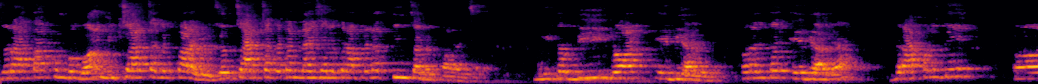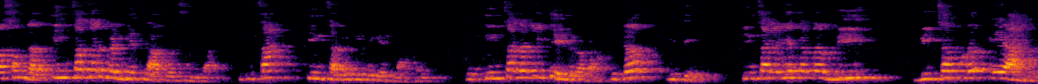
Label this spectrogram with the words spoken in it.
जर आता आपण बघू हा, मी चारचा गट पाळायचो. जर चारचा गटात नाही झालं तर आपल्याला तीनचा गट पाळायचा मग इथं बी डॉट ए बी आले. परत ए बी आल्या. जर आपण ते समजा तीनचा जर गट घेतला आपण समजा तिचा तीनचा गट इथे घेतला आपण. तर तीनचा गट इथे येईल बघा. कुठं? इथे. तीनचा गट घेतला तर बी बीच्या पुढं ए आहे.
